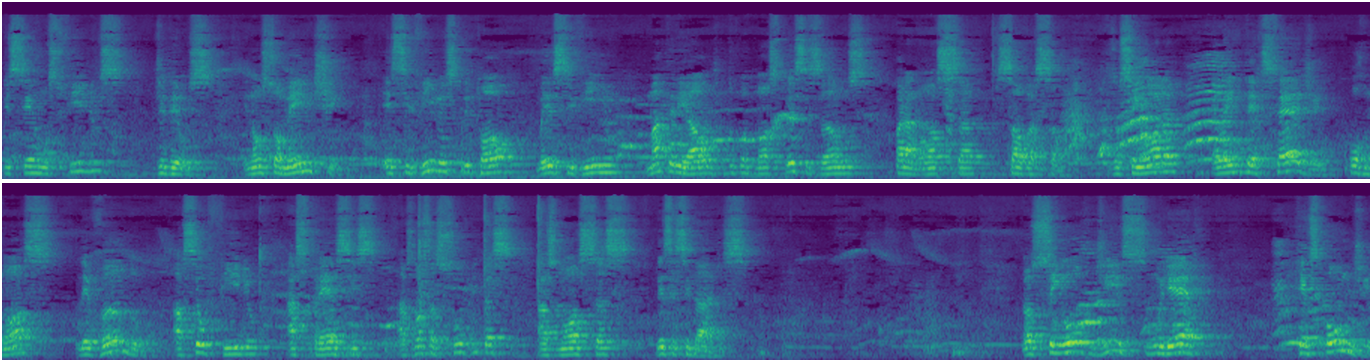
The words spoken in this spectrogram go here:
de sermos filhos de Deus. E não somente esse vinho espiritual, mas esse vinho material do que nós precisamos para a nossa salvação. A Senhora, ela intercede por nós, levando a seu Filho as preces, as nossas súplicas, as nossas necessidades. Nosso Senhor diz, mulher, responde,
